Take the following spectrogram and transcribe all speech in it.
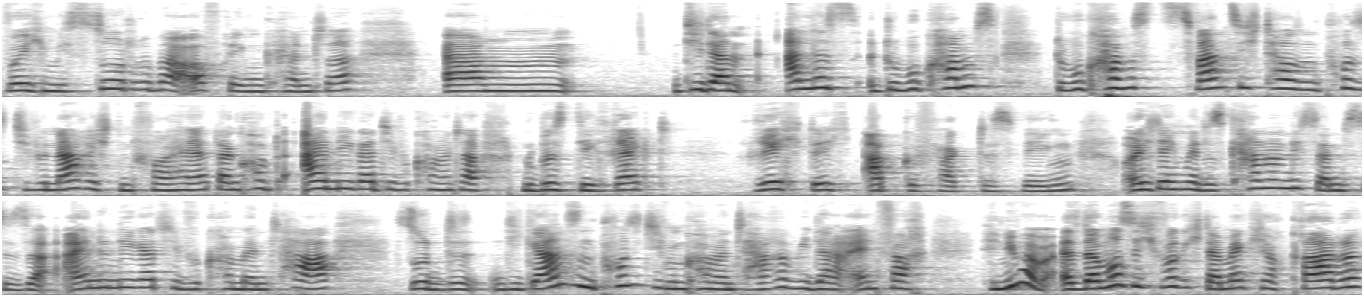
wo ich mich so drüber aufregen könnte. Ähm, die dann alles, du bekommst, du bekommst 20.000 positive Nachrichten vorher, dann kommt ein negativer Kommentar, du bist direkt richtig abgefuckt deswegen. Und ich denke mir, das kann doch nicht sein, dass dieser eine negative Kommentar so die, die ganzen positiven Kommentare wieder einfach hinüber. Also da muss ich wirklich, da merke ich auch gerade,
